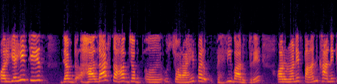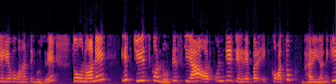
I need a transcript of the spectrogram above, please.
और यही चीज़ जब हालदार साहब जब उस चौराहे पर पहली बार उतरे और उन्होंने पान खाने के लिए वो वहाँ से गुजरे तो उन्होंने इस चीज़ को नोटिस किया और उनके चेहरे पर एक कौतुक भरी, यानी कि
